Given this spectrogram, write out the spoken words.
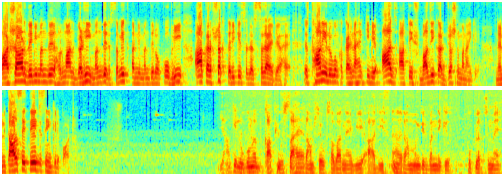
पाषाण देवी मंदिर हनुमान गढ़ी मंदिर समेत अन्य मंदिरों को भी आकर्षक तरीके से सजाया गया है। स्थानीय लोगों का कहना है कि वे आज आतिशबाजी कर जश्न मनाएँगे। नैनीताल से तेज सिंह की रिपोर्ट। यहाँ के लोगों में काफ़ी उत्साह है। राम सेवक सभा ने भी आज इस राम मंदिर बनने के उपलक्ष्य में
